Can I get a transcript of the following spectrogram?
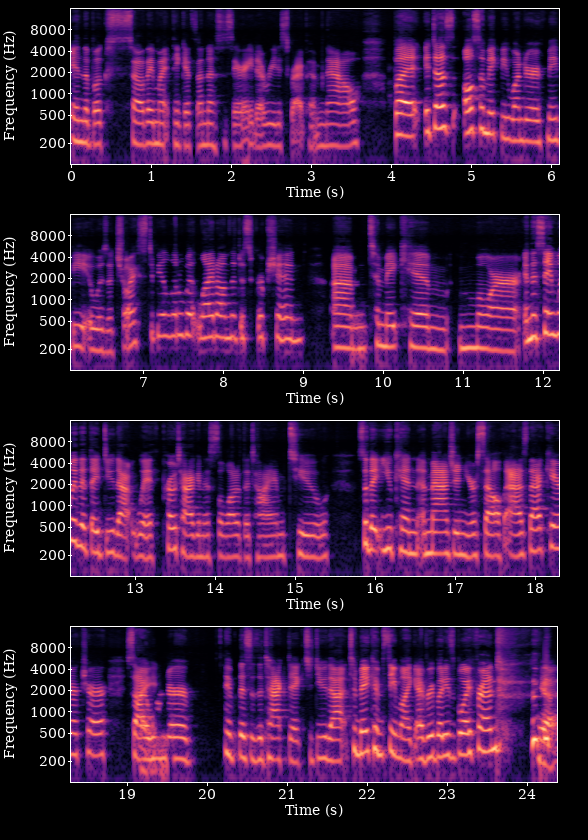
in the books, so they might think it's unnecessary to redescribe him now. But it does also make me wonder if maybe it was a choice to be a little bit light on the description um, to make him more in the same way that they do that with protagonists a lot of the time to so that you can imagine yourself as that character. So right. I wonder if this is a tactic to do that to make him seem like everybody's boyfriend. yeah,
